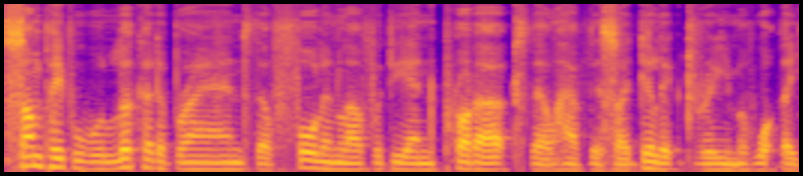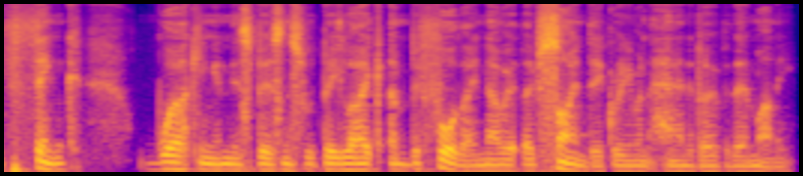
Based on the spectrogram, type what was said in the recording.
Some people will look at a brand, they'll fall in love with the end product, they'll have this idyllic dream of what they think working in this business would be like, and before they know it, they've signed the agreement and handed over their money.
